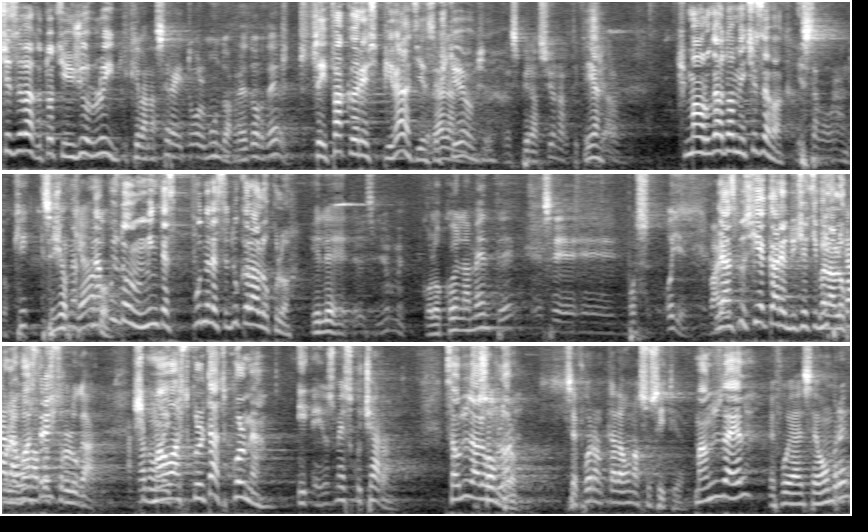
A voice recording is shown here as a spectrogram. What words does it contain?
Ce să facă? Toți în jurul lui, ¿Y qué van a hacer ahí todo el mundo alrededor de él? să-i facă respirație, Que să le știu eu. hagan să- respiración artificial. Și m-am rugat, Doamne, ce să fac? Y estaba orando, ¿qué, Señor, ¿qué Mi-a, mi-a hago? pus Domnul în minte, spune-le să ducă la locul lor. Y le- el Señor me colocó en la mente, ese, eh, pues, oye, Le-am vais spus, fiecare duceți-vă la id cada locurile uno a voastre vuestro lugar. a și cada uno m-au de- ascultat, culmea. Y ellos me escucharon. S-au dus la locul lor, Asombro. Se fueron cada uno a su sitio. m-am dus la el Me fui a ese hombre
